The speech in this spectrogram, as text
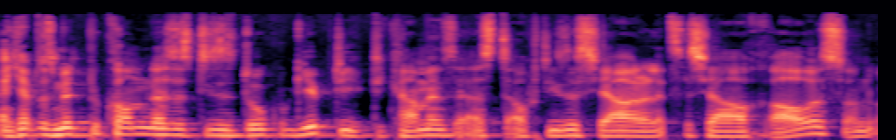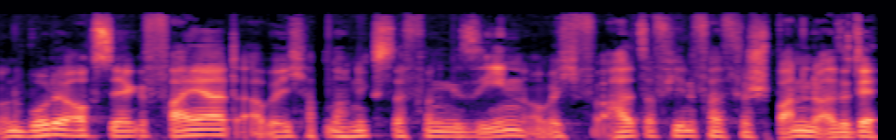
ich habe das mitbekommen, dass es diese Doku gibt, die, die kam jetzt erst auch dieses Jahr oder letztes Jahr auch raus und, und wurde auch sehr gefeiert, aber ich habe noch nichts davon gesehen, aber ich halte es auf jeden Fall für spannend. Also der,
